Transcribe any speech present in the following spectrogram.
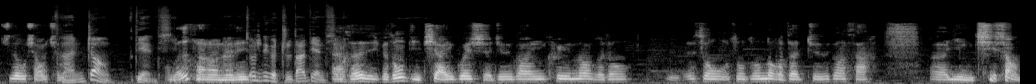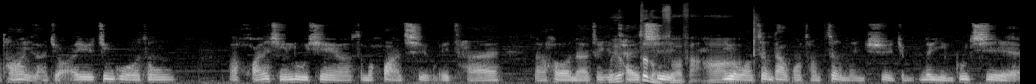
现在我想不起来。残障电梯，不是残障电梯哎就是那个直达电梯哎，和。搿搿种电梯也有关系，就是讲伊可以拿搿种一种种种拿搿只就是讲啥，呃，引气上堂伊拉叫，还有经过搿种啊环形路线啊，什么化气为财，然后呢这些财气说法啊又往正大广场正门去，就那引过去，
